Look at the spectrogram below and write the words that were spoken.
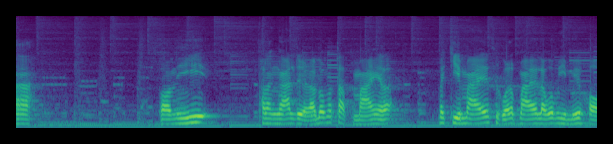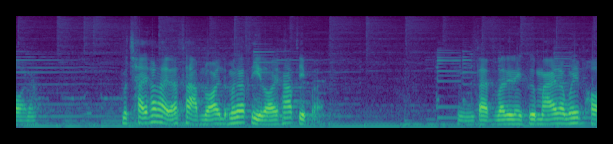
อะ ตอนนี้พลังงานเหลือแล้วต้องมาตัดไม้แล้ว เมื่อกี้ไม้รู้สึกว่าไม้เราก็มีไม่พอนะ มันใช้เท่าไหร่ละสามร้อยหรือไม่ก็สี่ร้อยห้าสิบอะแต่ประเด็นคือไม้เราไม่พอ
